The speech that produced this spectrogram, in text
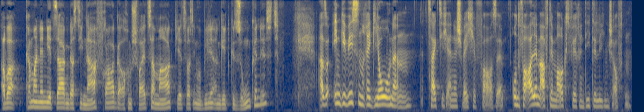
aber kann man denn jetzt sagen, dass die Nachfrage auch im Schweizer Markt jetzt, was Immobilien angeht, gesunken ist? Also in gewissen Regionen zeigt sich eine Schwächephase und vor allem auf dem Markt für Renditeliegenschaften.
